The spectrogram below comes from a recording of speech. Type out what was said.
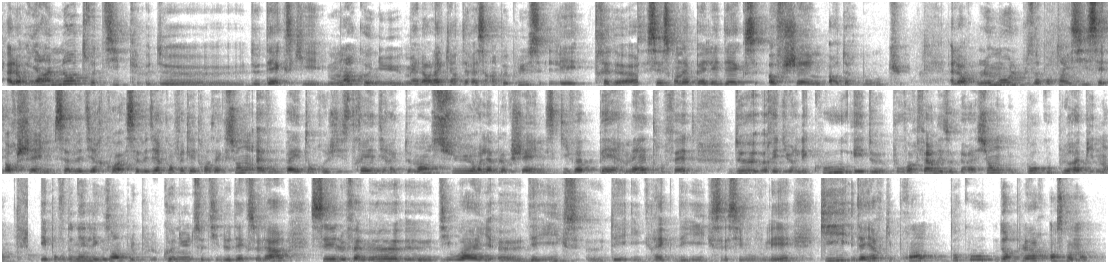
Alors, il y a un autre type de, de DEX qui est moins connu, mais alors là qui intéresse un peu plus les traders. C'est ce qu'on appelle les DEX Off-Chain Order Book. Alors, le mot le plus important ici, c'est hors-chain. Ça veut dire quoi? Ça veut dire qu'en fait, les transactions, elles vont pas être enregistrées directement sur la blockchain, ce qui va permettre en fait de réduire les coûts et de pouvoir faire des opérations beaucoup plus rapidement. Et pour vous donner l'exemple le plus connu de ce type de DEX-là, c'est le fameux euh, DYDX, euh, DYDX si vous voulez, qui d'ailleurs qui prend beaucoup d'ampleur en ce moment.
